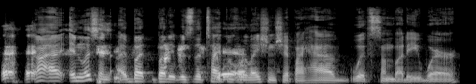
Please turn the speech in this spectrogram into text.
I, and listen, I, but but it was the type of relationship I had with somebody where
